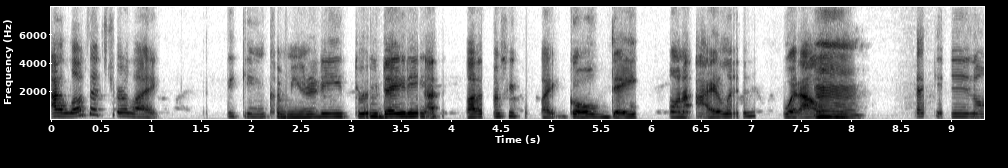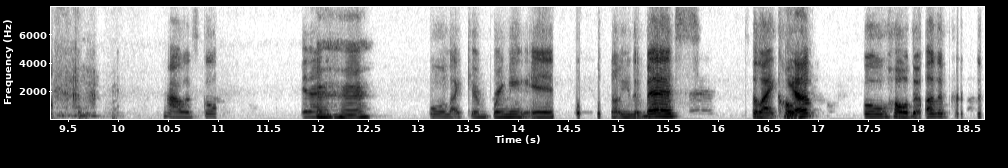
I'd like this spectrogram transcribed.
I love that you're like seeking community through dating. I think a lot of times people like go date on an island without mm. checking in on how it's going. And I mm-hmm. feel like you're bringing in you know you the best to like hold yep. people, hold the other person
